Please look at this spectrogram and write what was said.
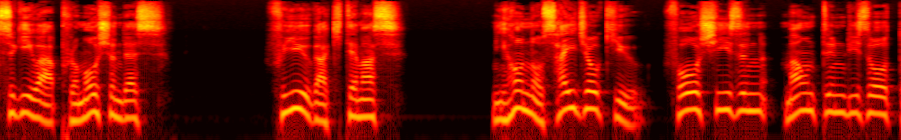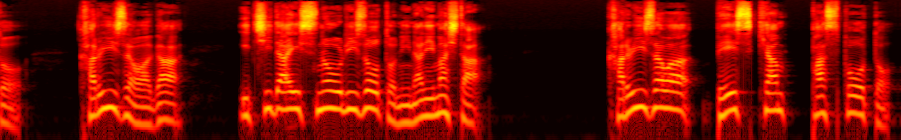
次はプロモーションです。冬が来てます。日本の最上級フォーシーズンマウンテンリゾート軽井沢が一大スノーリゾートになりました。軽井沢ベースキャンプパスポート、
